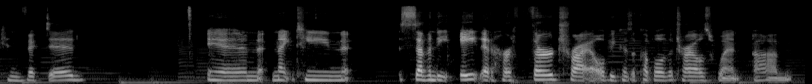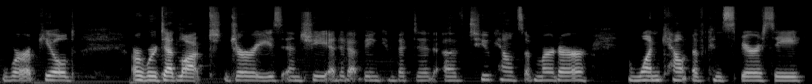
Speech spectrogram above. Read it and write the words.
convicted in 1978 at her third trial because a couple of the trials went um, were appealed or were deadlocked juries and she ended up being convicted of two counts of murder one count of conspiracy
